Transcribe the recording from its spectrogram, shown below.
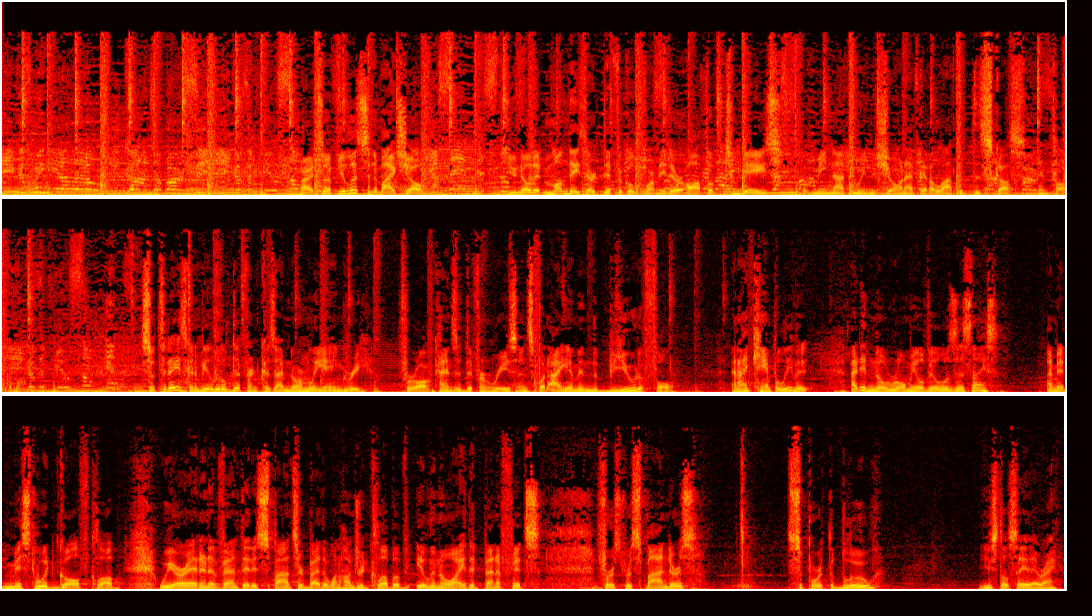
right, so if you listen to my show, you know that Mondays are difficult for me. They're off of two days of me not doing the show, and I've got a lot to discuss and talk about. So today's going to be a little different because I'm normally angry for all kinds of different reasons, but I am in the beautiful, and I can't believe it. I didn't know Romeoville was this nice. I'm at Mistwood Golf Club. We are at an event that is sponsored by the 100 Club of Illinois that benefits first responders. Support the blue. You still say that, right?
